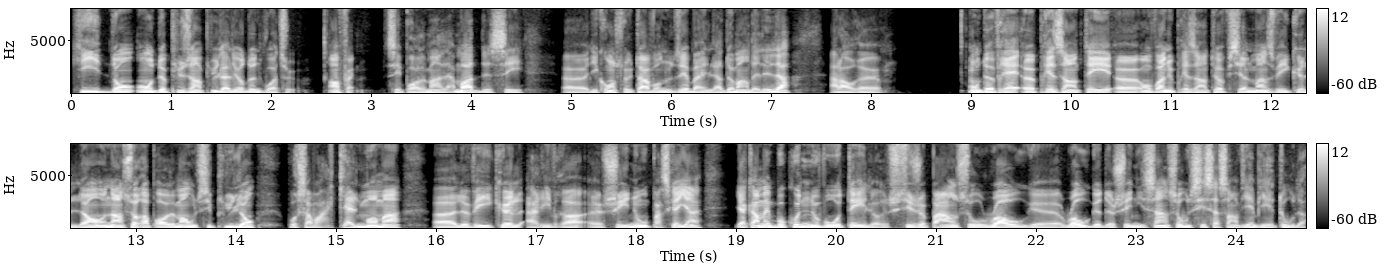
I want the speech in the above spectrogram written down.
qui ont de plus en plus l'allure d'une voiture. Enfin, c'est probablement la mode. C'est euh, les constructeurs vont nous dire, ben la demande elle est là. Alors, euh, on devrait euh, présenter, on va nous présenter officiellement ce véhicule-là. On en sera probablement aussi plus long pour savoir à quel moment le véhicule arrivera chez nous, parce qu'il y a, y a quand même beaucoup de nouveautés. Là. Si je pense au Rogue, euh, Rogue de chez Nissan, ça aussi, ça s'en vient bientôt. Là.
